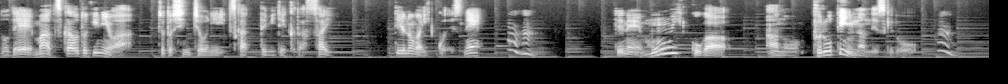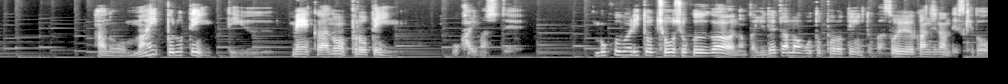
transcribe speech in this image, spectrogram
ので、まあ使うときには、ちょっと慎重に使ってみてください。っていうのが一個ですね。うんうん。でね、もう一個が、あの、プロテインなんですけど、うん。あの、マイプロテインっていうメーカーのプロテインを買いまして、僕割と朝食がなんかゆで卵とプロテインとかそういう感じなんですけど、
